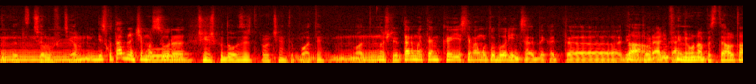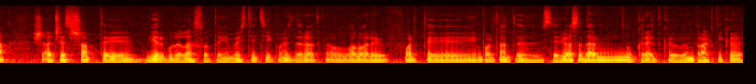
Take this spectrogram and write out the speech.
decât cel oficial. Mm, Discutabil în ce Cu măsură 15-20%, poate. poate. Nu știu, dar mă tem că este mai mult o dorință decât, uh, decât da, o realitate. în fine, una peste alta și acest 7,1% investiții considerat ca o valoare foarte importantă, serioasă, dar nu cred că în practică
